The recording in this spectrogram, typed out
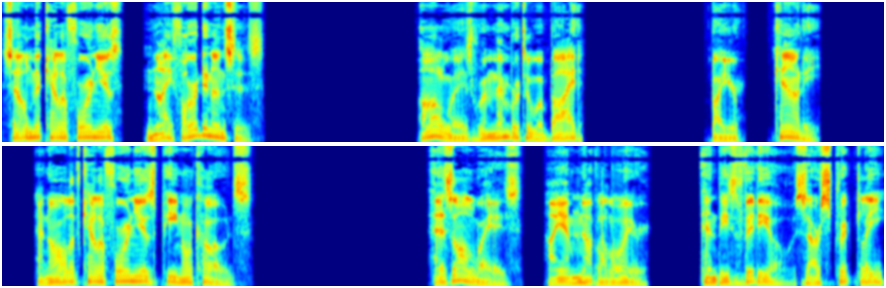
Selma, California's knife ordinances. Always remember to abide by your county and all of California's penal codes. As always, I am not a lawyer, and these videos are strictly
